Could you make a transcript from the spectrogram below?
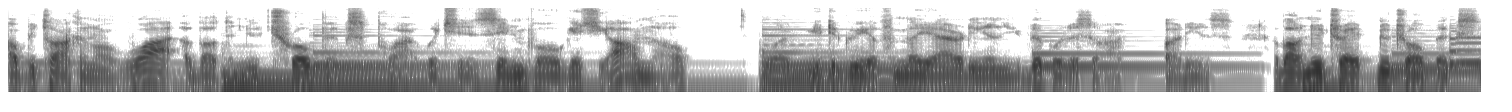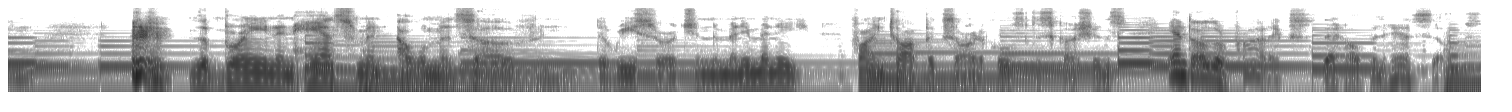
I'll be talking a lot about the nootropics part, which is in vogue, as you all know, or your degree of familiarity in the ubiquitous audience about nootropics and the brain enhancement elements of and the research and the many, many fine topics, articles, discussions, and other products that help enhance those.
